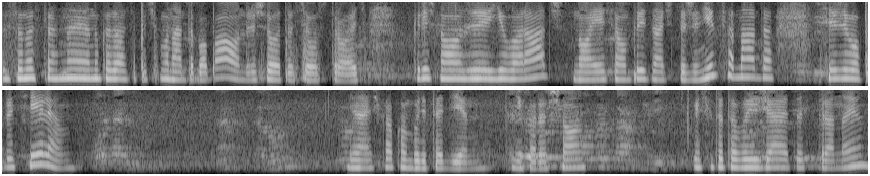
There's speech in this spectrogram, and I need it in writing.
С одной стороны, ну, казалось, почему надо Баба, он решил это все устроить. Кришна, он же Юварадж, но если он признает, что жениться надо, все же его просили. Иначе как он будет один? Это нехорошо. Если кто-то выезжает из страны,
